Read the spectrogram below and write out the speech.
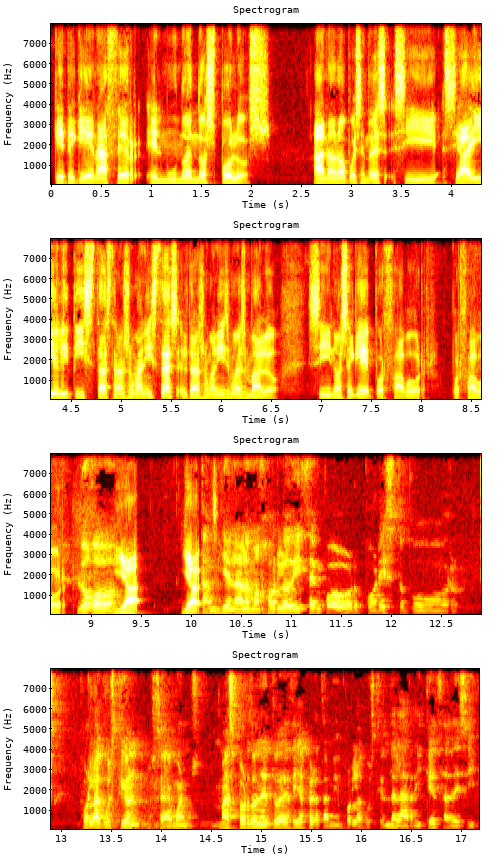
que te quieren hacer el mundo en dos polos. Ah, no, no, pues entonces, si, si hay elitistas transhumanistas, el transhumanismo es malo. Si no sé qué, por favor, por favor. Luego, ya, ya. también a lo mejor lo dicen por, por esto, por, por la cuestión, o sea, bueno, más por donde tú decías, pero también por la cuestión de la riqueza, de si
